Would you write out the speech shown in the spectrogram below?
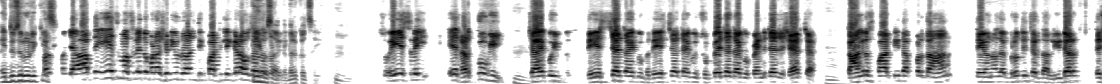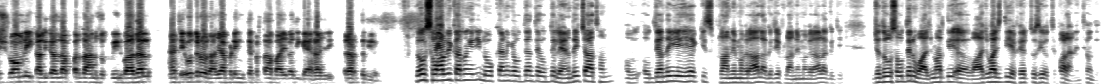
ਇਦੋਂ ਜ਼ਰੂਰੀ ਕੀ ਪਰ ਸੀ? ਪੰਜਾਬ ਦੇ ਇਸ ਮਸਲੇ ਤੋਂ ਬੜਾ ਸ਼ਡਿਊਲ ਰਾਜਨੀਤਿਕ ਪਾਰਟੀ ਲਈ ਕਿਹੜਾ ਹੋ ਸਕਦਾ ਹੋ ਸਕਦਾ? ਬਿਲਕੁਲ ਸਹੀ ਹੂੰ। ਸੋ ਇਸ ਲਈ ਇਹ ਰੜਕੂਗੀ। ਚਾਹੇ ਕੋਈ ਦੇਸ਼ 'ਚ ਚਾਹੇ ਕੋਈ ਵਿਦੇਸ਼ 'ਚ ਚਾਹੇ ਕੋਈ ਸੂਬੇ 'ਚ ਚਾਹੇ ਕੋਈ ਪਿੰਡ 'ਚ ਹੈ ਜਾਂ ਸ਼ਹਿਰ 'ਚ ਕਾਂਗਰਸ ਪਾਰਟੀ ਦਾ ਪ੍ਰਧਾਨ ਤੇ ਉਹਨਾਂ ਦਾ ਵਿਰੋਧੀ ਧਿਰ ਦਾ ਲੀਡਰ ਤੇ ਸ਼੍ਰੋਮਣੀ ਅਕਾਲੀ ਦਲ ਦਾ ਪ੍ਰਧਾਨ ਸੁਖਬੀਰ ਬਾਦਲ ਤੇ ਉਧਰੋਂ ਰਾਜਾ ਬੜਿੰਗ ਤੇ ਪ੍ਰਤਾਪ ਬਾਜਵਾ ਦੀ ਗੈਰ ਹਾਜ਼ਰੀ ਰੜਕਦੀ ਰਹੂ ਲੋਕ ਸਵਾਲ ਵੀ ਕਰਨਗੇ ਜੀ, ਲੋਕ ਕਹਿਣਗੇ ਉਹਦਿਆਂ ਤੇ ਉਹਦੇ ਲੈਣ ਦਾ ਹੀ ਚਾਹ ਤੁਹਾਨੂੰ। ਉਹ- ਉਹਦਿਆਂ ਦਾ ਹੀ ਇਹ ਹੈ ਕਿ ਫਲਾਣੇ ਮਗਰਾ ਲੱਗ ਜੇ, ਫਲਾਣੇ ਮਗਰਾ ਲੱਗ ਜੇ। ਜਦੋਂ ਉਸ ਉਹਦੇ ਨੂੰ ਆਵਾਜ਼ ਮਾਰਦੀ ਆਵਾਜ਼ ਵੱਜਦੀ ਹੈ, ਫਿਰ ਤੁਸੀਂ ਉੱਥੇ ਭਾਲਾ ਨਹੀਂ ਥਿਆਉਂਦੇ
